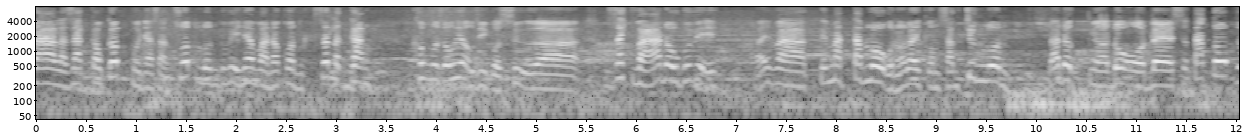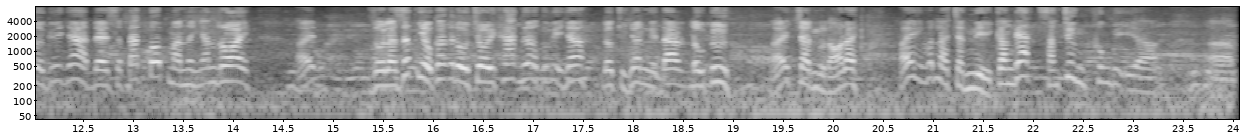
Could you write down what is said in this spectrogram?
ra là da cao cấp của nhà sản xuất luôn quý vị nhá Và nó còn rất là căng Không có dấu hiệu gì của sự uh, rách vá đâu quý vị. Đấy và cái mặt táp lô của nó đây còn sáng trưng luôn. Đã được uh, độ đề start top rồi quý vị nhá Đề start top màn hình Android. Đấy. Rồi là rất nhiều các cái đồ chơi khác nữa quý vị nhá. Được chủ nhân người ta đầu tư. Đấy trần của nó đây. Đấy vẫn là trần nỉ căng đét sáng trưng không bị uh, uh,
